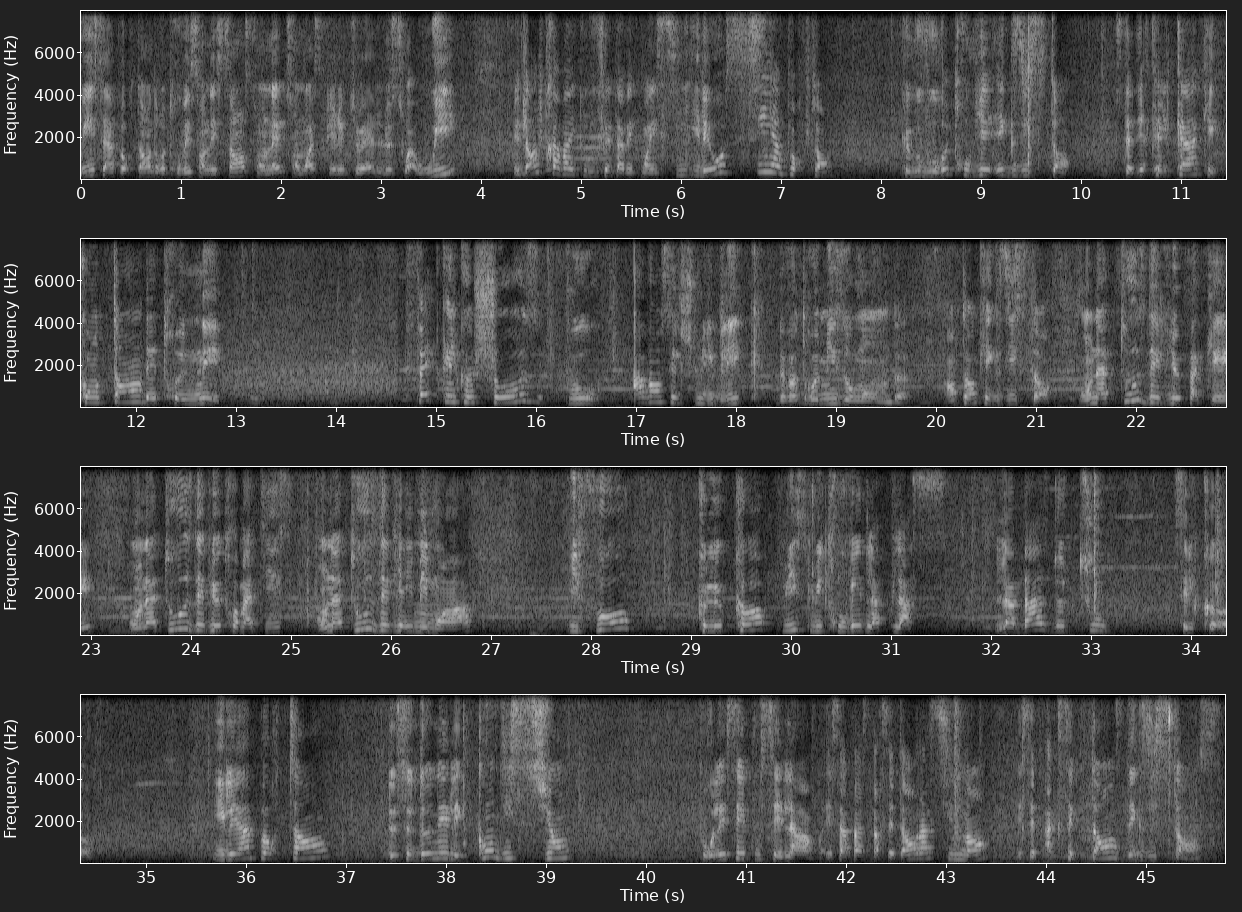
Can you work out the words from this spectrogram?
oui, c'est important de retrouver son essence, son être, son moi spirituel, le soi. Oui, mais dans le travail que vous faites avec moi ici, il est aussi important que vous vous retrouviez existant. C'est-à-dire quelqu'un qui est content d'être né. Faites quelque chose pour avancer le schmilblick de votre remise au monde en tant qu'existant. On a tous des vieux paquets, on a tous des vieux traumatismes, on a tous des vieilles mémoires. Il faut que le corps puisse lui trouver de la place. La base de tout, c'est le corps. Il est important de se donner les conditions pour laisser pousser l'arbre. Et ça passe par cet enracinement et cette acceptance d'existence.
